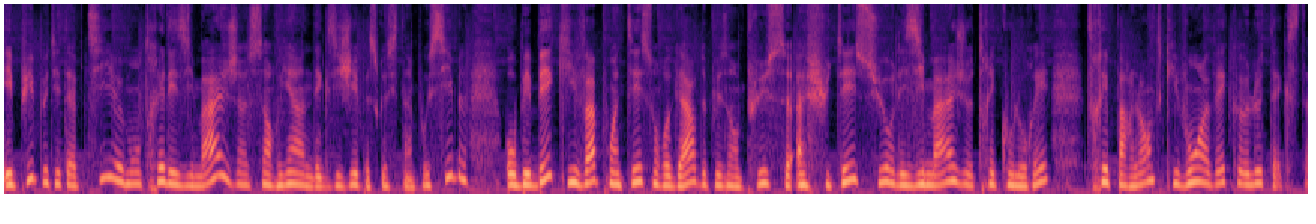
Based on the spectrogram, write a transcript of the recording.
Et puis petit à petit, euh, montrer les images sans rien exiger parce que c'est impossible au bébé qui va pointer son regard de plus en plus affûté sur les images très colorées, très parlantes qui vont avec euh, le texte.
